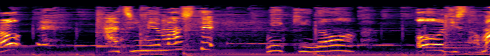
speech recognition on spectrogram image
よはじめまして、ミキの王子様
